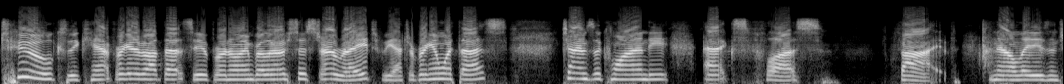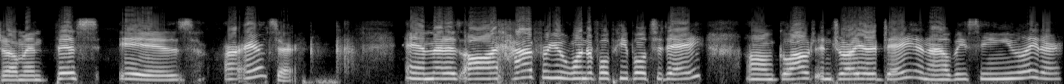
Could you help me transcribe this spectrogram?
2 because we can't forget about that super annoying brother or sister, right? We have to bring him with us. Times the quantity x plus 5. Now, ladies and gentlemen, this is our answer. And that is all I have for you wonderful people today. Um, go out, enjoy your day, and I'll be seeing you later.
